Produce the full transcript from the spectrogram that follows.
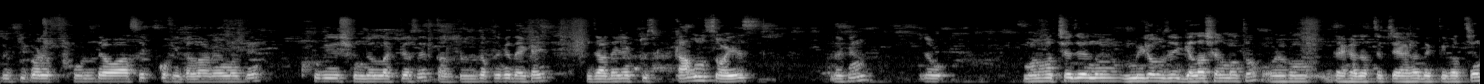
দুটি করে ফুল দেওয়া আছে কফি কালারের মধ্যে। খুবই সুন্দর লাগতেছে। তারপর যদি আপনাকে দেখাই, যাদের একটু কালো চয়েস, দেখেন মনে হচ্ছে যেন মিডল যে গ্লাসের মতো, ওরকম দেখা যাচ্ছে, চেহারা দেখতে পাচ্ছেন।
